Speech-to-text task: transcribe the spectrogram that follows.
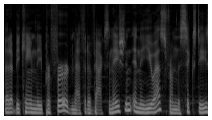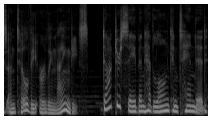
that it became the preferred method of vaccination in the U.S. from the 60s until the early 90s. Dr. Sabin had long contended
